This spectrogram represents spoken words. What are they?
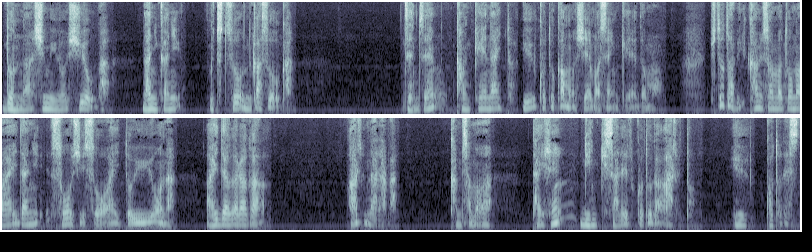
どんな趣味をしようが、何かにうつつを抜かそうが、全然関係ないということかもしれませんけれども、ひとたび神様との間に相思相愛というような間柄があるならば、神様は大変臨機されることがあるということです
